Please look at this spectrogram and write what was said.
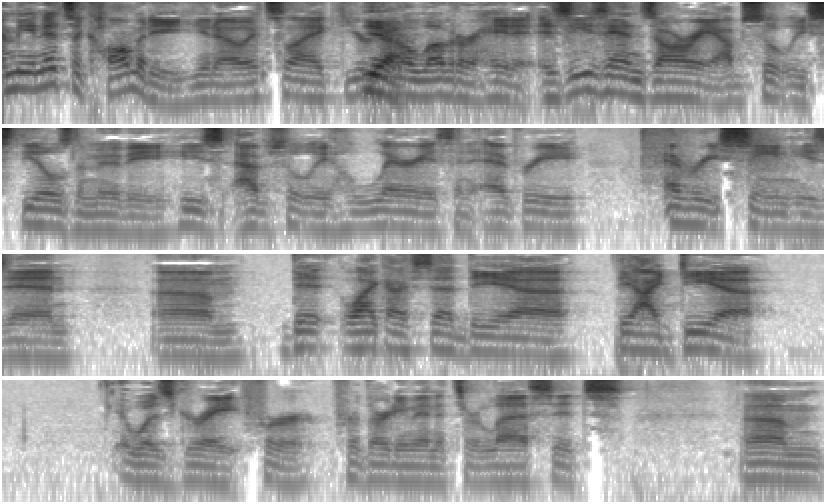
I mean, it's a comedy. You know, it's like you're Yeah. gonna love it or hate it. Aziz Ansari absolutely steals the movie. He's absolutely hilarious in every every scene he's in. Um, the, like I said, the uh, the idea it was great for for 30 minutes or less. It's um,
